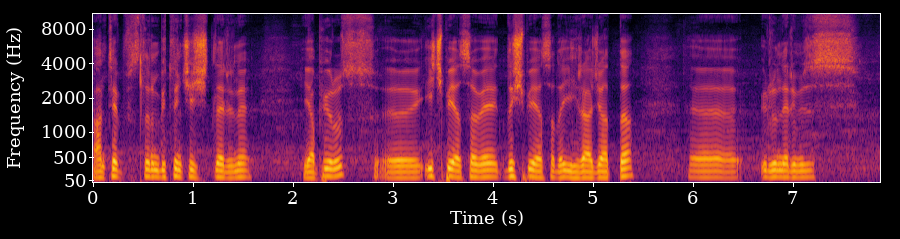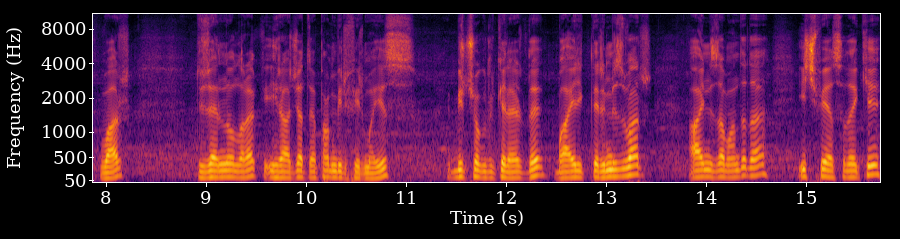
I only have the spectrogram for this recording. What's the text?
Antep fıstığının bütün çeşitlerini yapıyoruz. Ee, iç piyasa ve dış piyasada ihracatta e, ürünlerimiz var. Düzenli olarak ihracat yapan bir firmayız. Birçok ülkelerde bayiliklerimiz var. Aynı zamanda da iç piyasadaki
